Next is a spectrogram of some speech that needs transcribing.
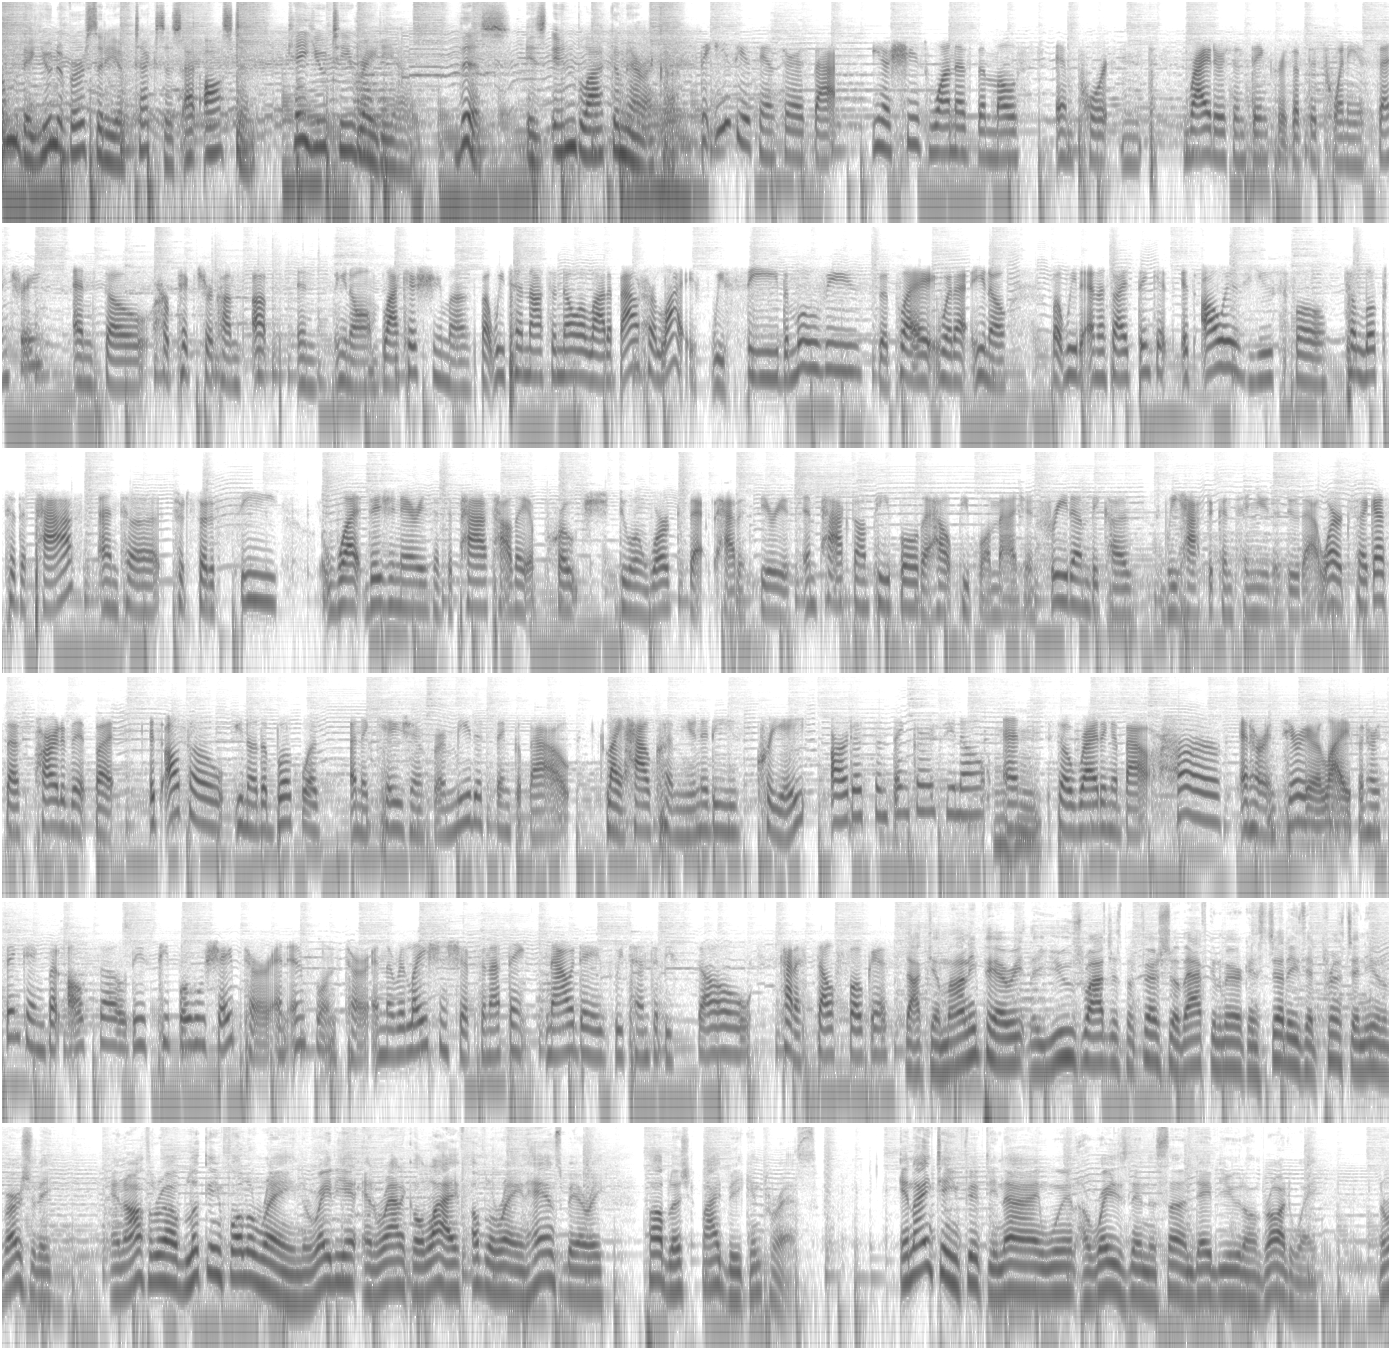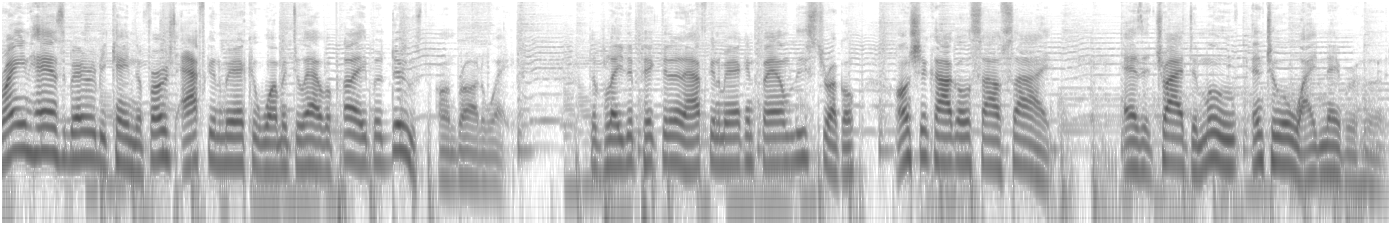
From the University of Texas at Austin, KUT Radio. This is In Black America. The easiest answer is that, you know, she's one of the most important writers and thinkers of the 20th century. And so her picture comes up in, you know, on Black History Month, but we tend not to know a lot about her life. We see the movies, the play, whatever, you know, but we and so I think it, it's always useful to look to the past and to, to sort of see what visionaries of the past, how they approach doing work that had a serious impact on people, that help people imagine freedom because we have to continue to do that work. So I guess that's part of it, but it's also, you know, the book was an occasion for me to think about like how communities create artists and thinkers, you know? Mm-hmm. And so writing about her and her interior life and her thinking, but also these people who shaped her and influenced her and the relationships. And I think nowadays we tend to be so kind of self-focused. Dr. Imani Perry, the Hughes Rogers Professor of African American Studies at Princeton University, and author of Looking for Lorraine, The Radiant and Radical Life of Lorraine Hansberry, published by Beacon Press. In 1959, when A Raisin in the Sun debuted on Broadway, Lorraine Hansberry became the first African American woman to have a play produced on Broadway. The play depicted an African American family's struggle on Chicago's South Side as it tried to move into a white neighborhood.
